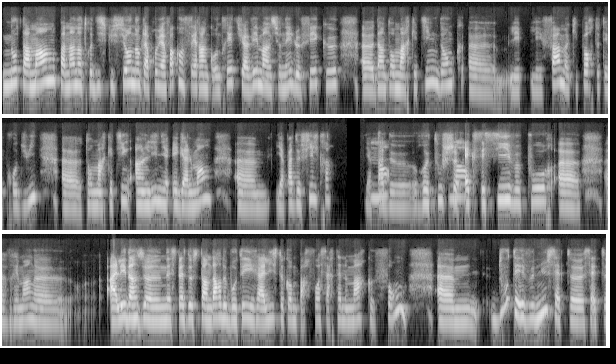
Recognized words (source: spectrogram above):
notamment pendant notre discussion, donc la première fois qu'on s'est rencontrés, tu avais mentionné le fait que dans ton marketing, donc les, les, femmes qui portent tes produits, ton marketing en ligne également, il euh, n'y a pas de filtre, il n'y a pas de retouche excessive pour euh, euh, vraiment aller dans une espèce de standard de beauté irréaliste comme parfois certaines marques font. D'où est venue cette, cette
